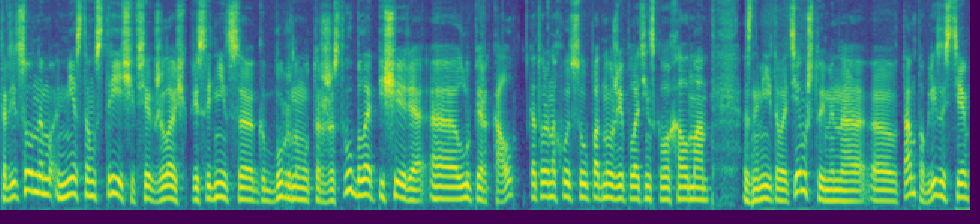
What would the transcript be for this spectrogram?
Традиционным местом встречи всех желающих присоединиться к бурному торжеству была пещера э, Луперкал, которая находится у подножия Палатинского холма, знаменитого тем, что именно э, там поблизости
